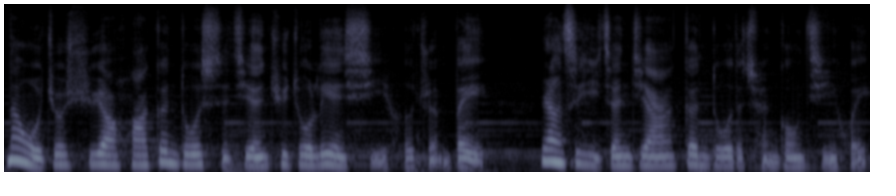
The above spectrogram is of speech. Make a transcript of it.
那我就需要花更多时间去做练习和准备。让自己增加更多的成功机会，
